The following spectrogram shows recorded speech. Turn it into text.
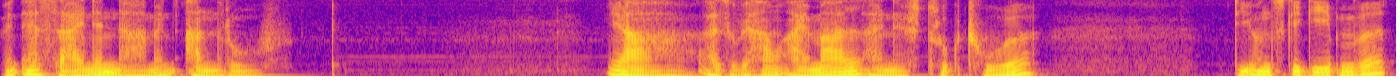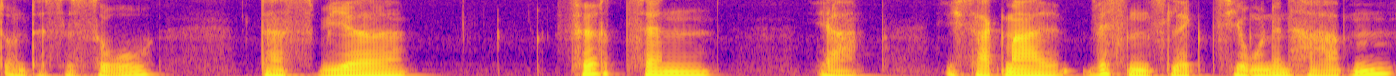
wenn er seinen Namen anruft. Ja, also wir haben einmal eine Struktur, die uns gegeben wird und es ist so, dass wir 14, ja, ich sag mal, Wissenslektionen haben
